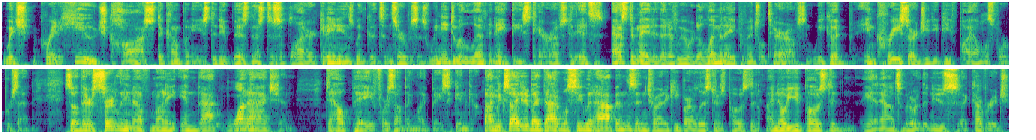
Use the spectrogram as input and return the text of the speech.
which create a huge cost to companies to do business to supply our Canadians with goods and services. We need to eliminate these tariffs. It's estimated that if we were to eliminate provincial tariffs, we could increase our GDP by almost 4%. So there's certainly enough money in that one action to help pay for something like basic income. I'm excited about that. We'll see what happens and try to keep our listeners posted. I know you posted the announcement or the news uh, coverage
